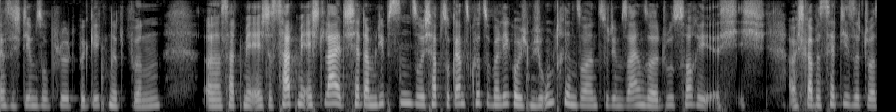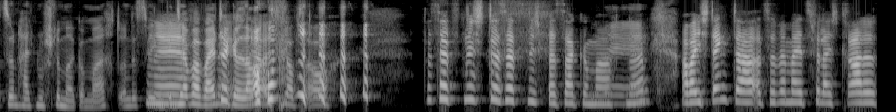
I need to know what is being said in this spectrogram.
dass ich dem so blöd begegnet bin. Äh, es hat mir echt, es hat mir echt leid. Ich hätte am liebsten so, ich habe so ganz kurz überlegt, ob ich mich umdrehen soll und zu dem sagen soll, du, sorry, ich, ich, aber ich glaube, es hätte die Situation halt nur schlimmer gemacht und deswegen bin ich aber Nee, weitergelaufen. Ja, ich glaub's auch. Das hätte nicht, das hätte nicht besser gemacht, Nee. ne? Aber ich denke da, also wenn man jetzt vielleicht gerade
